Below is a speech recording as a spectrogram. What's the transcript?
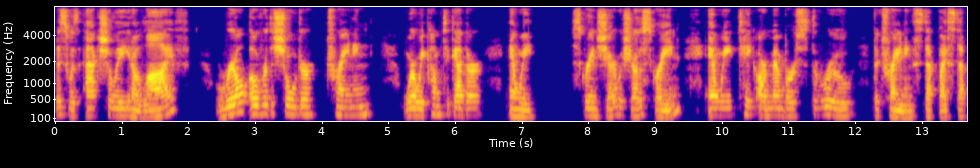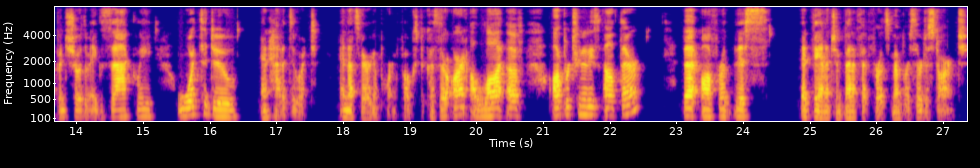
This was actually, you know, live, real over the shoulder training where we come together and we screen share, we share the screen, and we take our members through the training step by step and show them exactly what to do and how to do it. And that's very important, folks, because there aren't a lot of opportunities out there that offer this advantage and benefit for its members. There just aren't.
